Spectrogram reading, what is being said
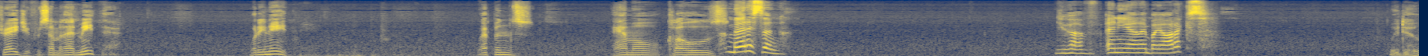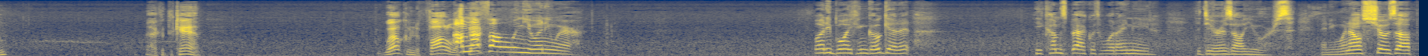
trade you for some of that meat there. What do you need? Weapons? Ammo? Clothes? Medicine! Do you have any antibiotics? We do. Back at the camp. Welcome to follow us I'm not following you anywhere. Buddy boy can go get it. He comes back with what I need. The deer is all yours. Anyone else shows up,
